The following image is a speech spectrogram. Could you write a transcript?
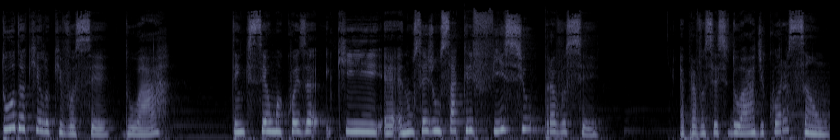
tudo aquilo que você doar tem que ser uma coisa que é, não seja um sacrifício para você. É para você se doar de coração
